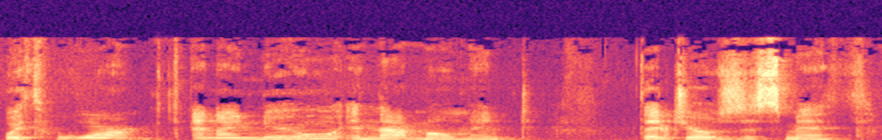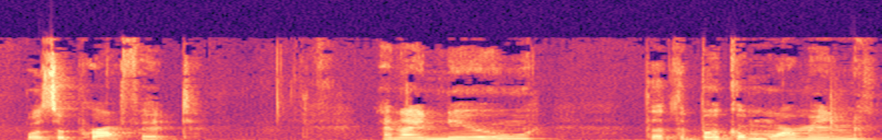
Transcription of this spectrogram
with warmth, and I knew in that moment that Joseph Smith was a prophet, and I knew that the Book of Mormon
